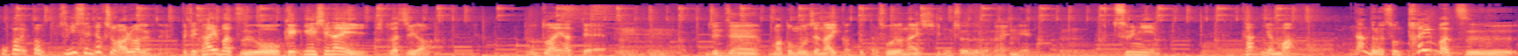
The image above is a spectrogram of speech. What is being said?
他やっぱ普通に選択肢はあるわけよね。別に体罰を経験してない人たちが大人になってうん全然まともじゃないかって言ったらそうではないし。うんそうでもないね。普通にたいやまあなんだろうその体罰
